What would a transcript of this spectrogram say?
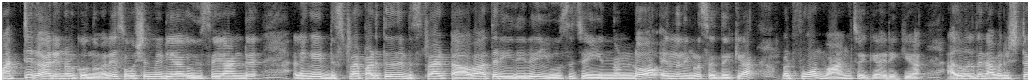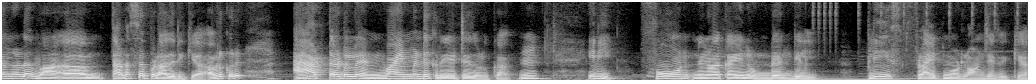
മറ്റ് കാര്യങ്ങൾക്കൊന്നും അല്ലെങ്കിൽ സോഷ്യൽ മീഡിയ യൂസ് ചെയ്യാണ്ട് അല്ലെങ്കിൽ ഡിസ്ട്രാ പഠിത്തത്തിൽ നിന്ന് ഡിസ്ട്രാക്ട് ആവാത്ത രീതിയിൽ യൂസ് ചെയ്യുന്നുണ്ടോ എന്ന് നിങ്ങൾ ശ്രദ്ധിക്കുക. ബട്ട് ഫോൺ വാങ്ങിച്ചു വെക്കാതിരിക്കുക. അതുപോലെ തന്നെ അവരുടെ ഇഷ്ടങ്ങൾ തടസ്സപ്പെടാതിരിക്കുക. അവർക്കൊരു ആപ്റ്റ് ആയിട്ടുള്ള എൻവയൺമെന്റ് ക്രിയേറ്റ് ചെയ്ത് കൊടുക്കുക. ഇനി ഫോൺ നിങ്ങളുടെ കയ്യിലുണ്ടെങ്കിൽ പ്ലീസ് ഫ്ലൈറ്റ് മോഡ് ലോഞ്ച് ചെയ്ത് വെക്കുക.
